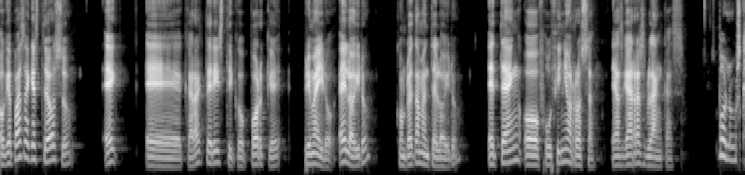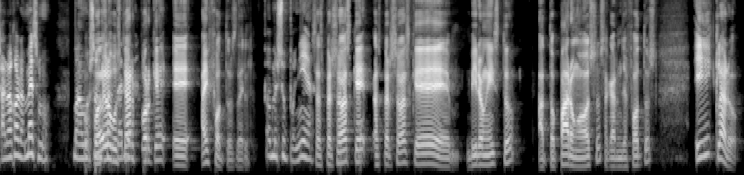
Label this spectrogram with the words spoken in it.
O que pasa é que este oso é eh, característico porque, primeiro, é loiro, completamente loiro, e ten o fouciño rosa e as garras blancas. Bueno, buscar agora mesmo. Vamos Podelo a buscar porque eh, hai fotos del. O me supoñía. As persoas que as persoas que viron isto atoparon o oso, sacaronlle fotos e claro,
